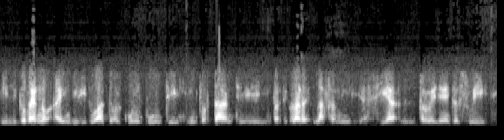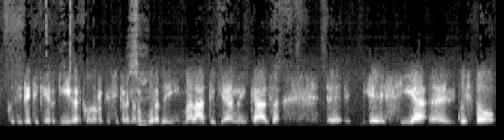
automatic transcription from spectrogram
il, governo ha individuato alcuni punti importanti, in particolare la famiglia, sia il provvedimento sui cosiddetti caregiver, coloro che si prendono sì. cura dei malati che hanno in casa, eh, eh, sia eh, questo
